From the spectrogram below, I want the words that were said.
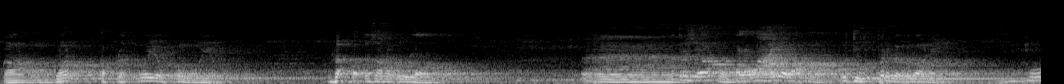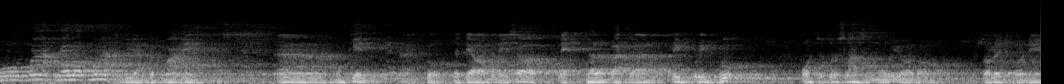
kalau enggon keblek nguyu nguyu. Enggak kok terus ana ulo? Uh, terus ya apa? Kalau wayo wakmu kudu uper mbek ulone oh mak melok mak. Dianggap mak uh, mungkin. Nah, itu. Jadi awak iso nek dalam keadaan ribu-ribu ojo terus langsung nguyu apa? Soalnya di kone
